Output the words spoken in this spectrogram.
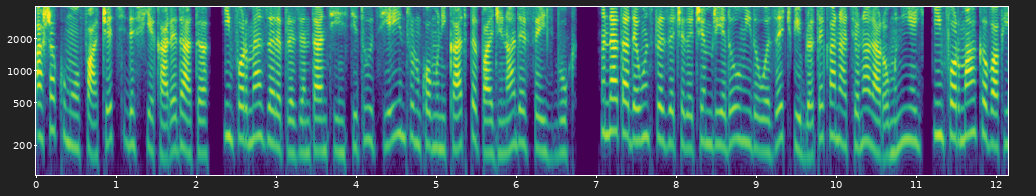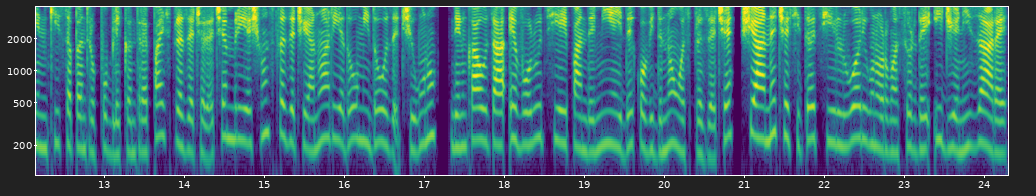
așa cum o faceți de fiecare dată, informează reprezentanții instituției într-un comunicat pe pagina de Facebook. În data de 11 decembrie 2020, Biblioteca Națională a României informa că va fi închisă pentru public între 14 decembrie și 11 ianuarie 2021 din cauza evoluției pandemiei de COVID-19 și a necesității luării unor măsuri de igienizare.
